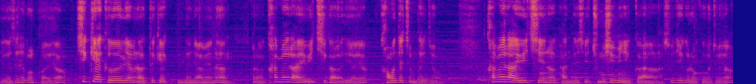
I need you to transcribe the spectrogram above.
이것을 해볼 거예요 쉽게 그으려면 어떻게 긋느냐 면은 그러면 카메라의 위치가 어디예요? 가운데쯤 되죠 카메라의 위치는 반드시 중심이니까 수직으로 그어줘요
